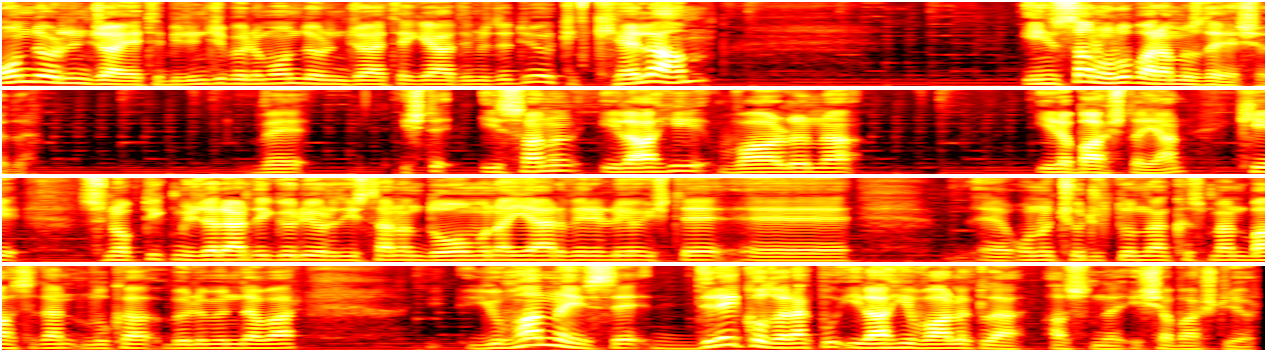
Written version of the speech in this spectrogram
14. ayete 1. bölüm 14. ayete geldiğimizde diyor ki kelam insan olup aramızda yaşadı. Ve işte İsa'nın ilahi varlığına ile başlayan ki sinoptik müjdelerde görüyoruz İsa'nın doğumuna yer veriliyor işte e, e, onun çocukluğundan kısmen bahseden Luka bölümünde var. Yuhanna ise direkt olarak bu ilahi varlıkla aslında işe başlıyor.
